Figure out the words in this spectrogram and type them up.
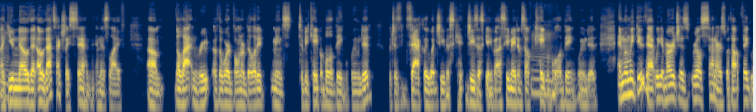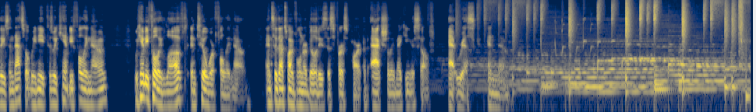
like Mm. you know that oh that's actually sin in his life um, the latin root of the word vulnerability means to be capable of being wounded which is exactly what jesus, jesus gave us. He made himself Mm. capable of being wounded. And when we do that we emerge as real sinners without fig leaves and that's what we need because we can't be fully known. We can't be fully loved until we're fully known. And so that's why vulnerability is this first part of actually making yourself at risk and known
